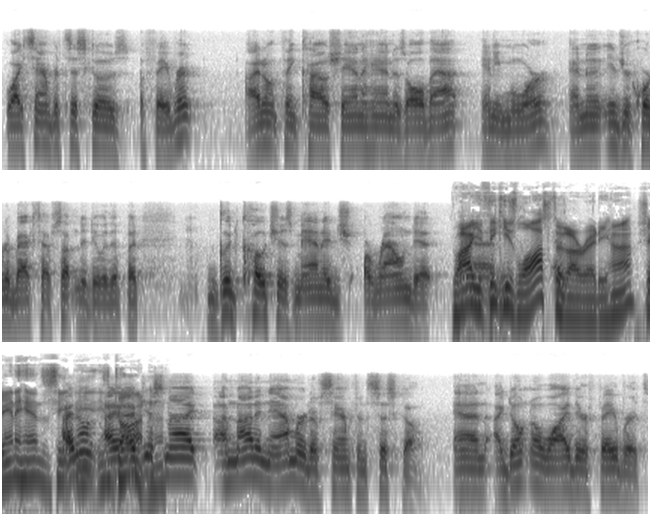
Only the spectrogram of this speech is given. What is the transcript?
why San Francisco's a favorite. I don't think Kyle Shanahan is all that anymore, and uh, injured quarterbacks have something to do with it. But good coaches manage around it. Wow, you think he's lost it already, huh? Shanahan's he, I don't. he's I, gone. I'm just huh? not. I'm not enamored of San Francisco, and I don't know why they're favorites.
